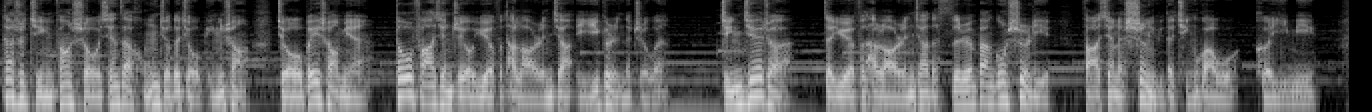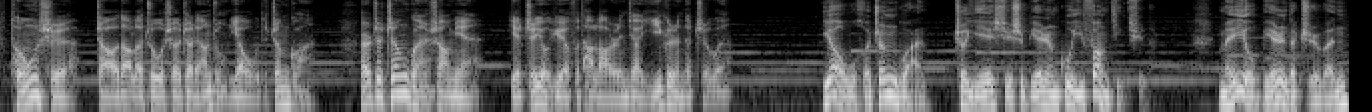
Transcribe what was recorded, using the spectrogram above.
但是警方首先在红酒的酒瓶上、酒杯上面都发现只有岳父他老人家一个人的指纹，紧接着在岳父他老人家的私人办公室里发现了剩余的氰化物和乙醚，同时找到了注射这两种药物的针管，而这针管上面也只有岳父他老人家一个人的指纹。药物和针管。”这也许是别人故意放进去的，没有别人的指纹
